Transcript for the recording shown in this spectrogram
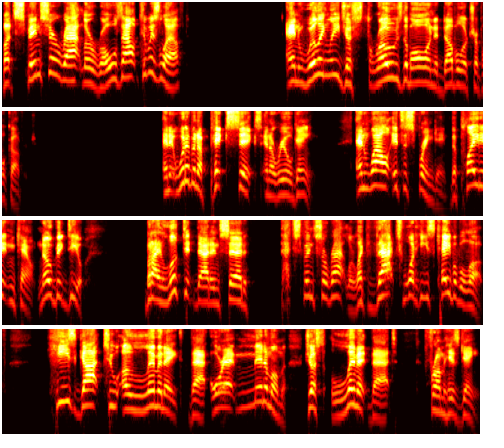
But Spencer Rattler rolls out to his left and willingly just throws the ball into double or triple coverage. And it would have been a pick six in a real game. And while it's a spring game, the play didn't count, no big deal. But I looked at that and said, that's Spencer Rattler. Like, that's what he's capable of. He's got to eliminate that, or at minimum, just limit that from his game.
